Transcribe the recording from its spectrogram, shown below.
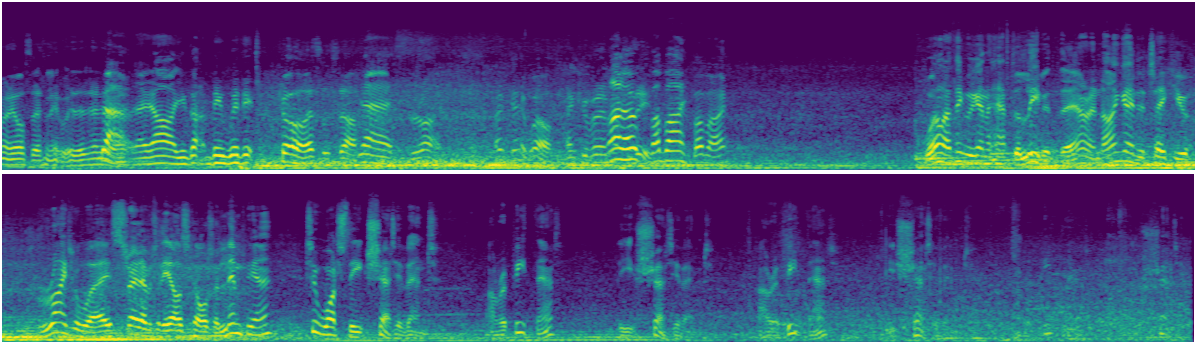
Well, you're certainly with it anyway. Well, they are. You've got to be with it. Cool, that's the stuff. Yes. Right. Okay, well, thank you very much. Indeed. bye-bye. Bye-bye. Well, I think we're going to have to leave it there, and I'm going to take you right away, straight over to the Earls Court Olympia, to watch the shirt event. I'll repeat that, the shirt event. I'll repeat that, the shirt event. I'll repeat that, the shirt event.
